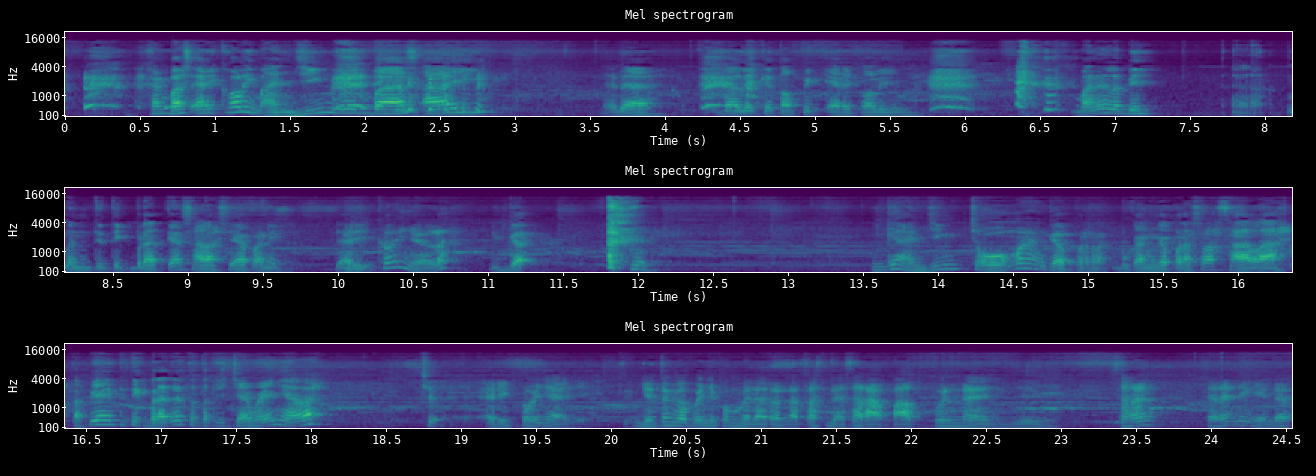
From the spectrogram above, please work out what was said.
kan bahas Eric Colim anjing belum bahas aing udah balik ke topik Eric Colim mana lebih eh, mentitik beratkan salah siapa nih? Dari kau lah. enggak enggak anjing. Cowok mah enggak pernah bukan enggak pernah salah salah. Tapi yang titik beratnya tetap si ceweknya lah. Cu- Erikonya aja. Dia tuh nggak punya pembenaran atas dasar apa pun anjing. Sekarang sekarang dia nginep.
